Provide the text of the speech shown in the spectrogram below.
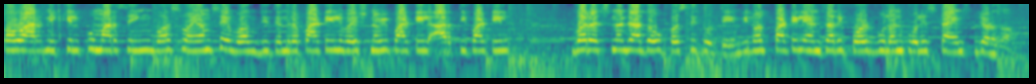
पवार निखिल कुमार सिंग व स्वयंसेवक जितेंद्र पाटील वैष्णवी पाटील आरती पाटील व रचना जाधव उपस्थित होते. विनोद पाटील यांचा रिपोर्ट बुलन पोलीस टाइम्स जळगाव.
